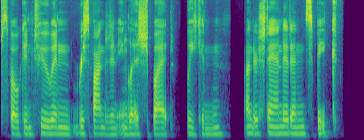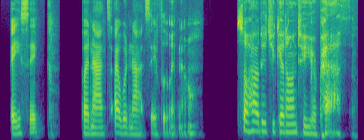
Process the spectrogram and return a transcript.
spoken to and responded in English, but we can understand it and speak basic, but not, I would not say fluent, no. So, how did you get onto your path?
